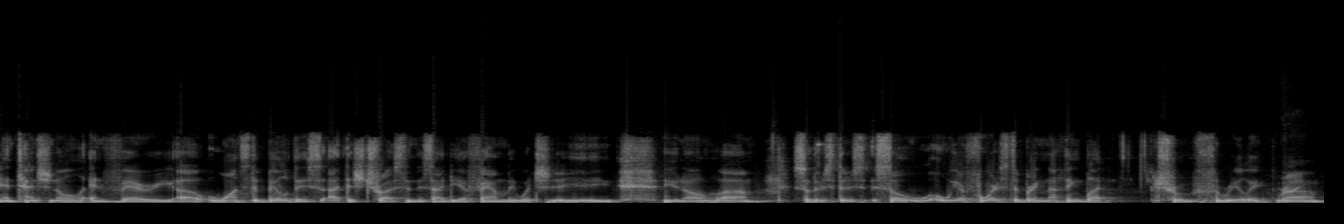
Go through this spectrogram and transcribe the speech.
intentional and very uh, wants to build this uh, this trust and this idea of family which you know um, so there's there's so we are forced to bring nothing but truth really Right. um,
